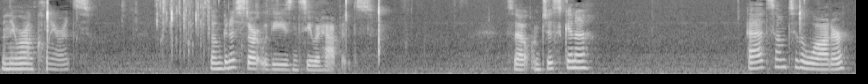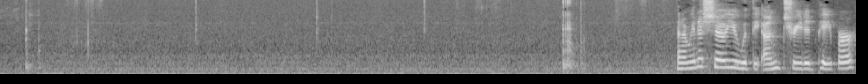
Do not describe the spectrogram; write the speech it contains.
when they were on clearance. So I'm going to start with these and see what happens. So I'm just going to add some to the water. And I'm going to show you with the untreated paper.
